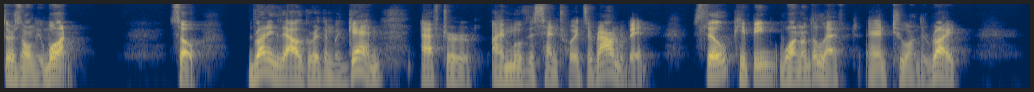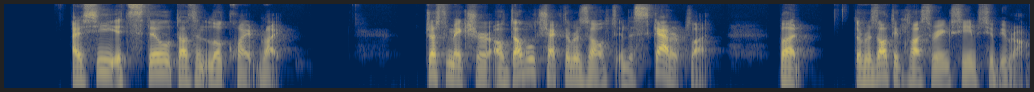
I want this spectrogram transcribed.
there's only one. So running the algorithm again after I move the centroids around a bit, still keeping one on the left and two on the right, I see it still doesn't look quite right. Just to make sure, I'll double check the results in the scatter plot, but the resulting clustering seems to be wrong.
